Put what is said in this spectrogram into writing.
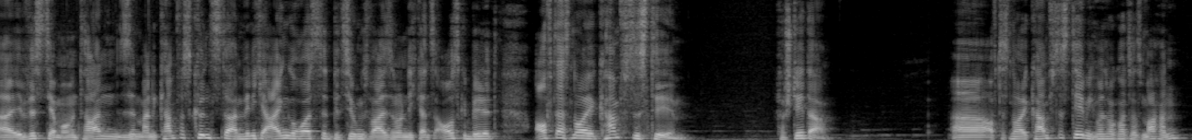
äh, ihr wisst ja, momentan sind meine Kampfeskünste ein wenig eingerostet, beziehungsweise noch nicht ganz ausgebildet auf das neue Kampfsystem. Versteht ihr? Äh, auf das neue Kampfsystem. Ich muss mal kurz was machen.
